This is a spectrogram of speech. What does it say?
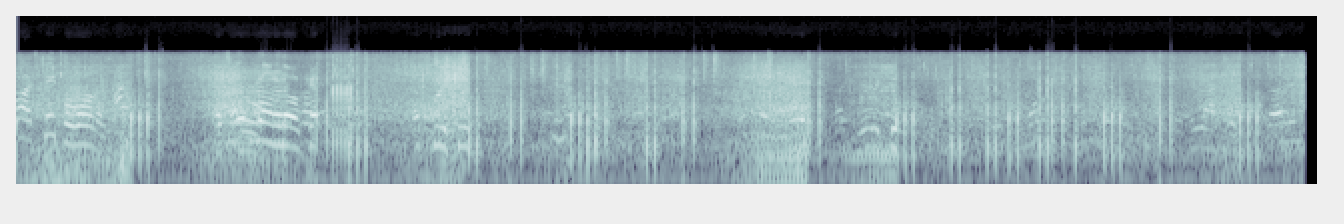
lot cheaper running. That's good running, okay? That's pretty cool. That's really cool.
